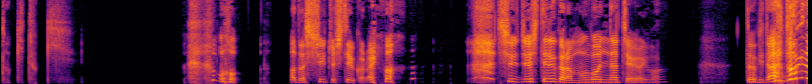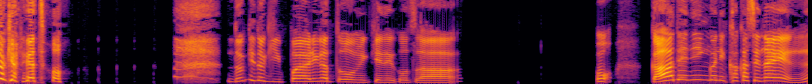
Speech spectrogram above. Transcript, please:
ドキドキ。もう、私集中してるから、今。集中してるから無言になっちゃうよ、今。ドキドキ、あ、ドキドキありがとう。ドキドキいっぱいありがとう、三毛猫さん。お、ガーデニングに欠かせない、うーんっ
